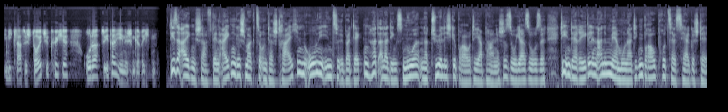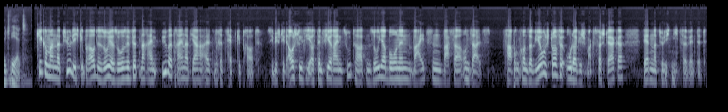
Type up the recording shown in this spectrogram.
in die klassisch deutsche Küche oder zu italienischen Gerichten. Diese Eigenschaft, den Eigengeschmack zu unterstreichen, ohne ihn zu überdecken, hat allerdings nur natürlich gebraute japanische Sojasauce, die in der Regel in einem mehrmonatigen Brauprozess hergestellt wird. Kikkoman natürlich gebraute Sojasauce wird nach einem über 300 Jahre alten Rezept gebraut. Sie besteht ausschließlich aus den vier reinen Zutaten Sojabohnen, Weizen, Wasser und Salz. Farb- und Konservierungsstoffe oder Geschmacksverstärker werden natürlich nicht verwendet.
